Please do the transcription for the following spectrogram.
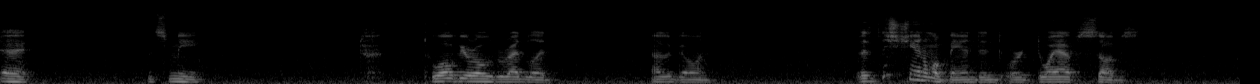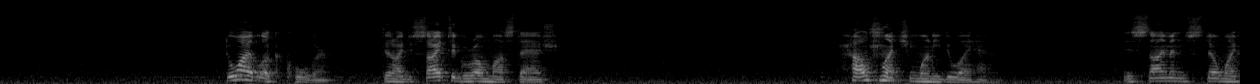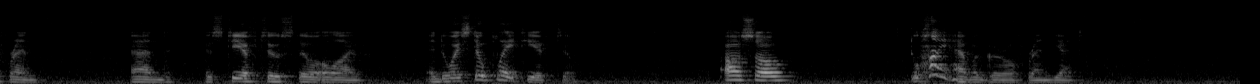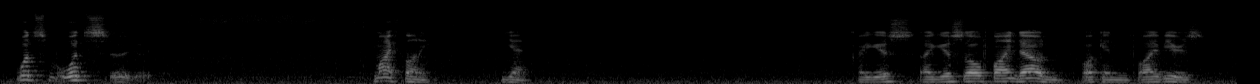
Hey, it's me. 12 year old Redlid. How's it going? Is this channel abandoned or do I have subs? Do I look cooler? Did I decide to grow a mustache? How much money do I have? Is Simon still my friend? And is TF2 still alive? And do I still play TF2? Also, do I have a girlfriend yet? What's what's uh, I funny yet? I guess I guess I'll find out in fucking five years.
